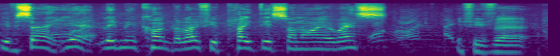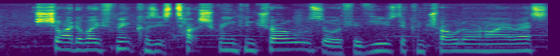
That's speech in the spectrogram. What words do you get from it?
You ever say, yeah, leave me a comment below if you played this on iOS, if you've uh, shied away from it because it's touchscreen controls, or if you've used the controller on iOS.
